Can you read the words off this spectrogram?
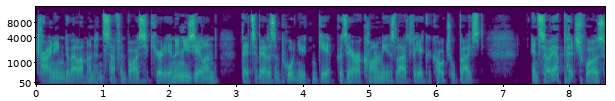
training, development, and stuff and biosecurity. And in New Zealand, that's about as important you can get because our economy is largely agricultural based. And so our pitch was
